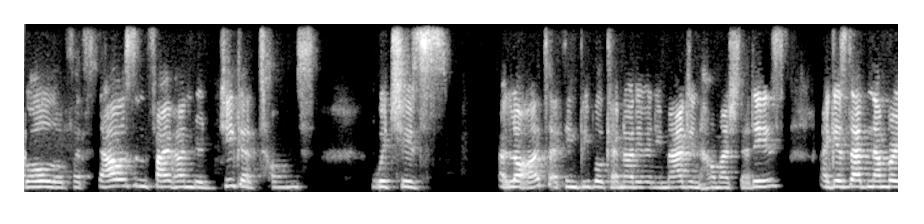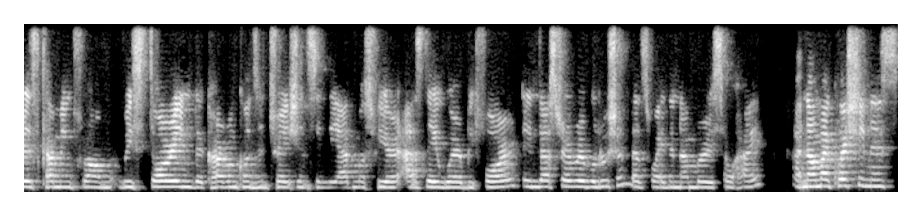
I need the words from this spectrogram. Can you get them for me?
goal of thousand five hundred gigatons, which is a lot. I think people cannot even imagine how much that is. I guess that number is coming from restoring the carbon concentrations in the atmosphere as they were before the Industrial Revolution. That's why the number is so high. And now my question is,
